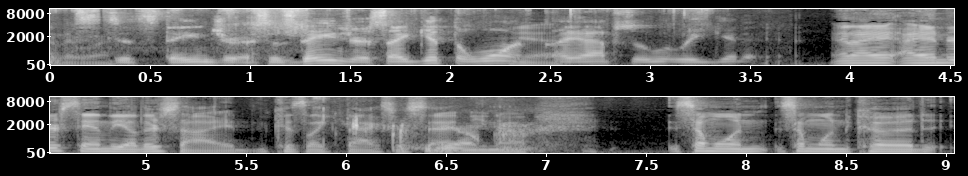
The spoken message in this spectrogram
it's, way. it's dangerous. It's dangerous. I get the one. Yeah. I absolutely get it. and I, I understand the other side because like Baxter said, Yeah. you know, someone someone could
